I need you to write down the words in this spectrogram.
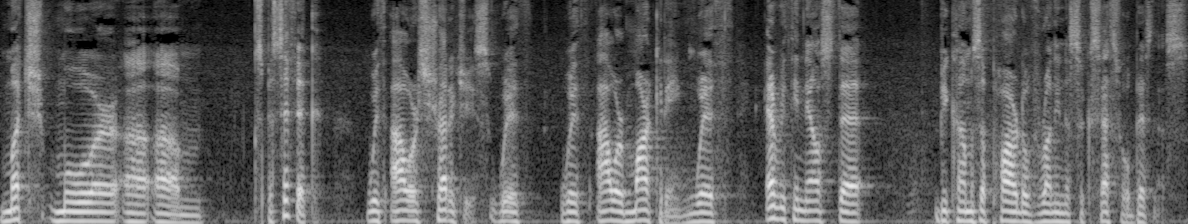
much more uh, um, specific with our strategies, with with our marketing, with everything else that becomes a part of running a successful business.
